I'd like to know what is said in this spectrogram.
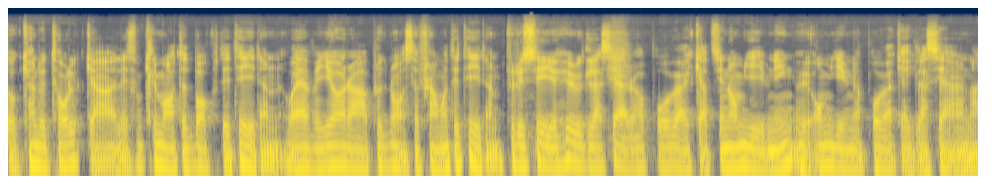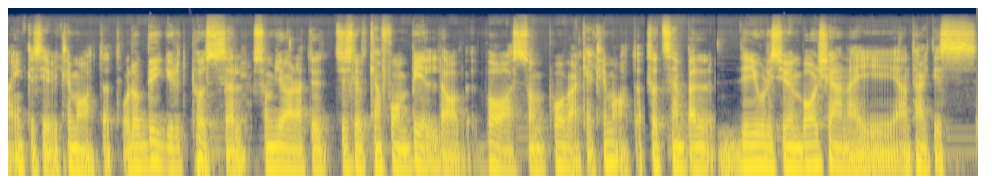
då kan du tolka liksom klimatet bakåt i tiden och även göra prognoser framåt i tiden. För du ser ju hur glaciärer har påverkat påverkat sin omgivning, hur omgivningen påverkar glaciärerna, inklusive klimatet. Och då bygger du ett pussel som gör att du till slut kan få en bild av vad som påverkar klimatet. Så till exempel, det gjordes ju en borrkärna i Antarktis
